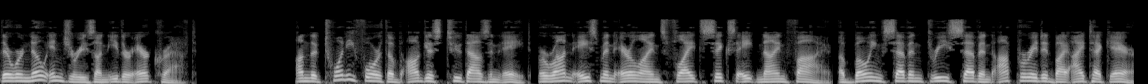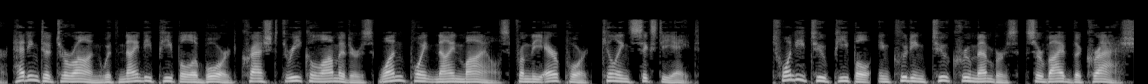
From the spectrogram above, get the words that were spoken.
There were no injuries on either aircraft. On 24 August 2008, Iran Aseman Airlines Flight 6895 a Boeing 737 operated by Itek Air heading to Tehran with 90 people aboard crashed 3 kilometers miles from the airport, killing 68. 22 people, including two crew members, survived the crash.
